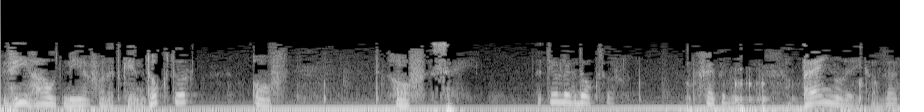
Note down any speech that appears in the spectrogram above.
wie houdt meer van het kind? Dokter of, of zij? Natuurlijk dokter. Pijnlijk. Of dat.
